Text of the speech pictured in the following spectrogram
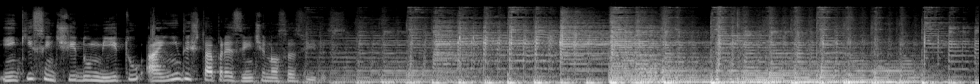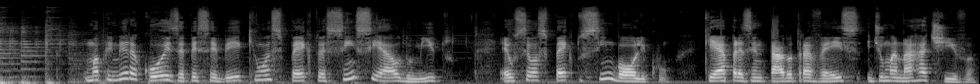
e em que sentido o mito ainda está presente em nossas vidas. Uma primeira coisa é perceber que um aspecto essencial do mito é o seu aspecto simbólico, que é apresentado através de uma narrativa.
